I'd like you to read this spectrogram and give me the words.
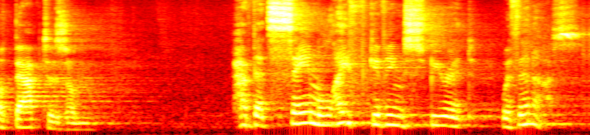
of baptism have that same life giving spirit within us.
